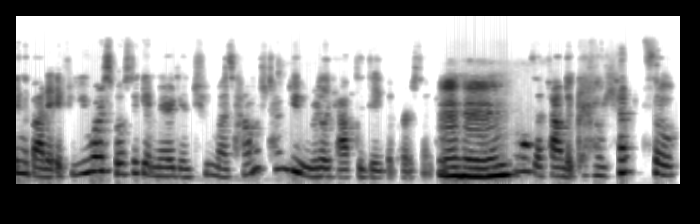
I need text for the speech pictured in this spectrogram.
think about it, if you are supposed to get married in two months, how much time do you really have to date the person? Mm-hmm. He hasn't found a girl yet, so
